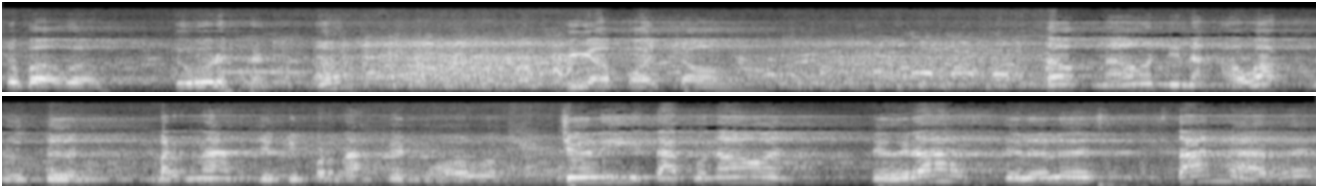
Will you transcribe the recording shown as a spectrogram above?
coba wa tuur huh? Tiga pocong. Tok naon dina awak nutun pernah jeung dipernahkeun ku Allah. Ceuli tak kunaon teu heuras teu leuleus standar eh.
